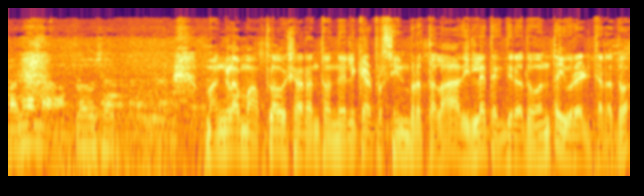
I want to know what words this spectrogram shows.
ಮಂಗಮ್ಮ ಹಪ್ಪಳ ಹುಷಾರ್ ಮಂಗಳಮ್ಮ ಅಪ್ಲ ಹುಷಾರ್ ಅಂತ ಒಂದು ಹೆಲಿಕಾಪ್ಟರ್ ಸೀನ್ ಬರುತ್ತಲ್ಲ ಅದು ಇಲ್ಲೇ ತೆಗ್ದಿರೋದು ಅಂತ ಇವ್ರು ಹೇಳ್ತಾ ಇರೋದು.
